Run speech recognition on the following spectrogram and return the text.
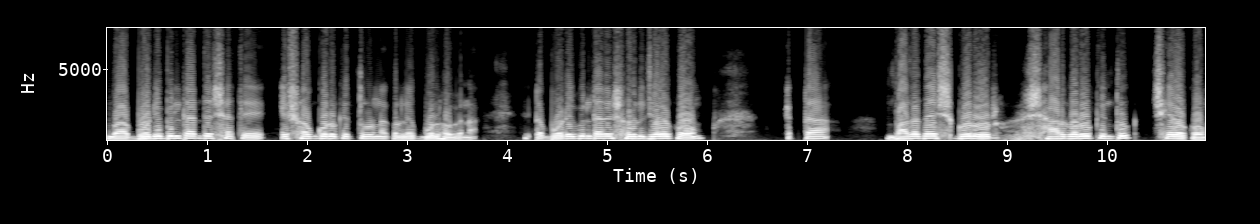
বা বডি বিল্ডারদের সাথে এসব গরুকে তুলনা করলে ভুল হবে না। একটা বডি বিল্ডারের শরীর যেরকম, একটা বাজাদেশ গরুর সার গরু কিন্তু সেরকম।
